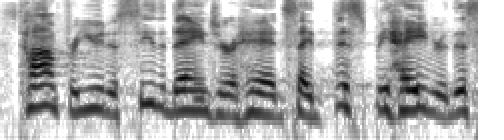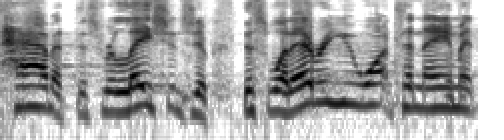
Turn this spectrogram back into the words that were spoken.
It's time for you to see the danger ahead. Say, this behavior, this habit, this relationship, this whatever you want to name it,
